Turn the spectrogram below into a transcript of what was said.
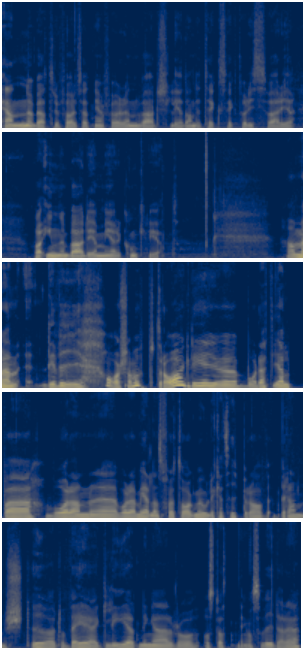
ännu bättre förutsättningar för en världsledande techsektor i Sverige. Vad innebär det mer konkret? Ja, men det vi har som uppdrag det är ju både att hjälpa våran, eh, våra medlemsföretag med olika typer av branschstöd och vägledningar och, och stöttning och så vidare.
